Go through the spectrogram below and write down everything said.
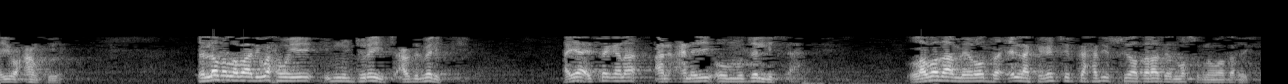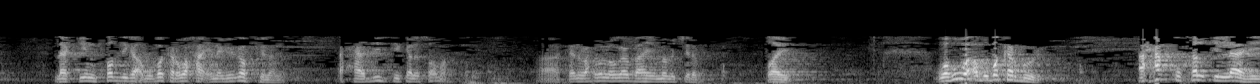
ayuu caan ku yahay cilada labaadi waxa weeye ibnu jurayj cabdilmelik ayaa isagana cancaneeyey oo mudallis ah labadaa meeloodba cila kaga jirta xadiisku sidaa daraaddeed ma sugna waa daciif. Laakiin fadliga abubakar waxaa inagaga filan. Axaadiistii kale soo maa kani waxba looga baahanya maba jiraba ayib wa huwa abubakar buu yihi axaqu khalqi illaahi.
